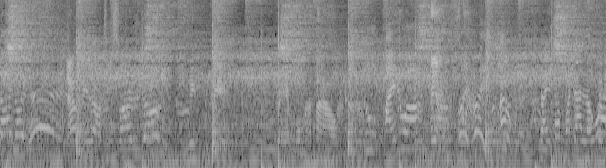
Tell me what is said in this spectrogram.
นายหน่อยเท่แล้วนี่เราที่ซ้ายหรือยังนี่พี่เตรียมผมมาเปล่าลูกไผวะไม่อยากเฮ้ยเฮ้ยเอ้าใจธรรมดาแล้ววะไม่รู้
